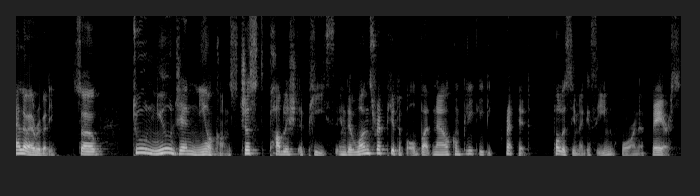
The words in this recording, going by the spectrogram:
Hello, everybody. So, two new gen neocons just published a piece in the once reputable but now completely decrepit policy magazine Foreign Affairs.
